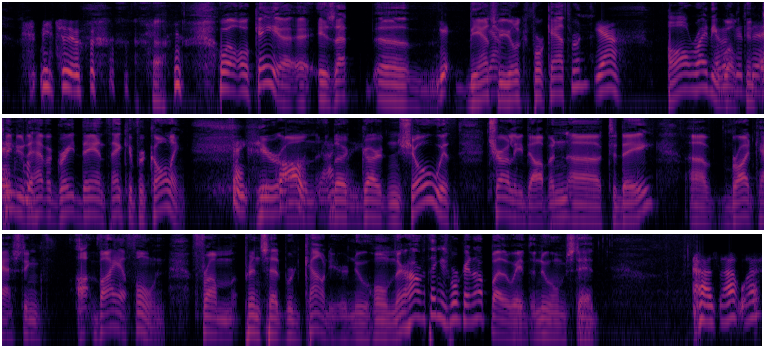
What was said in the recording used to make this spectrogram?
Me too. Well, okay. Uh, is that uh, Yeah, the answer yeah. you're looking for, Catherine? Yeah. All righty. Well, good day. continue to have a great day, and thank you for calling. Thanks Here your call, on exactly. the Garden Show with Charlie Dobbin uh, today, uh, broadcasting. Uh, via phone from Prince Edward County, your new home there. How are things working out, by the way, at the new homestead? How's that? What?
